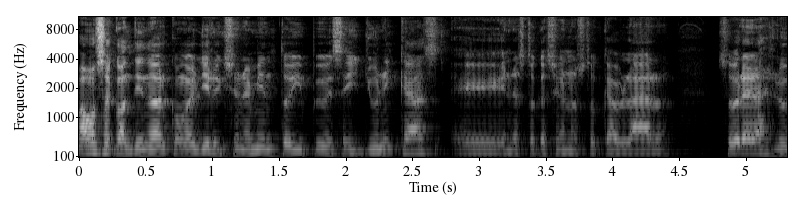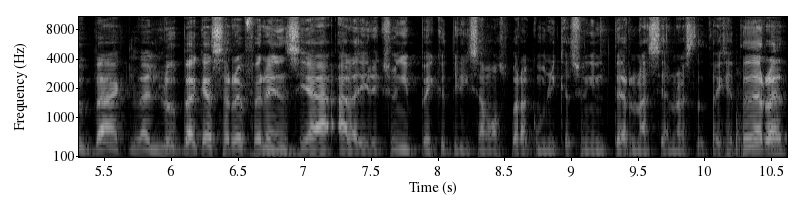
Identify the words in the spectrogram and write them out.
Vamos a continuar con el direccionamiento IPv6 Unicast. Eh, en esta ocasión nos toca hablar sobre las loopback. Las loopback hace referencia a la dirección IP que utilizamos para comunicación interna hacia nuestra tarjeta de red,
